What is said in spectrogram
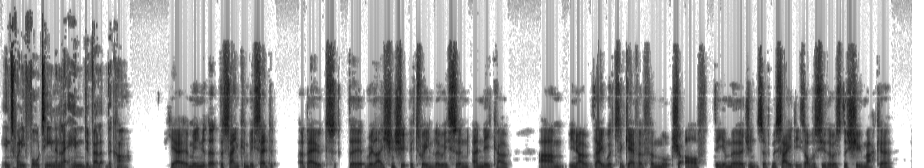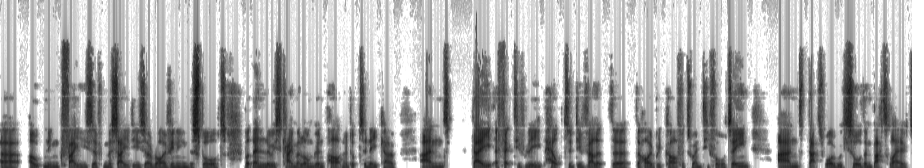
in 2014 and let him develop the car. Yeah, I mean, the, the same can be said about the relationship between Lewis and, and Nico. Um, you know, they were together for much of the emergence of Mercedes. Obviously, there was the Schumacher uh, opening phase of Mercedes arriving in the sport, but then Lewis came along and partnered up to Nico, and they effectively helped to develop the the hybrid car for 2014, and that's why we saw them battle out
